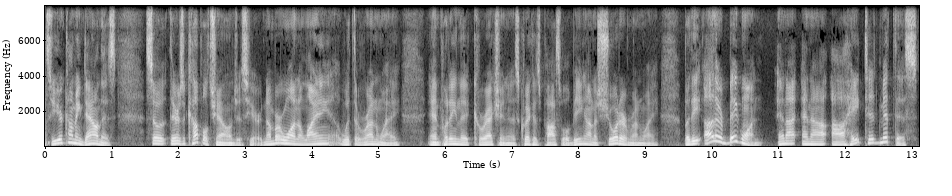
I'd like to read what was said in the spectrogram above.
so you're coming down this. So there's a couple challenges here. Number one, aligning with the runway and putting the correction as quick as possible, being on a shorter runway. But the other big one, and I and I'll, I'll hate to admit this,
